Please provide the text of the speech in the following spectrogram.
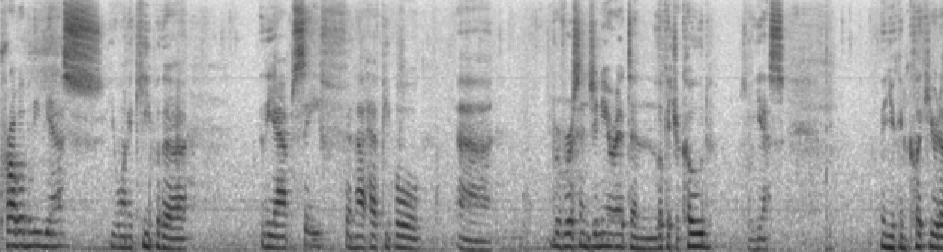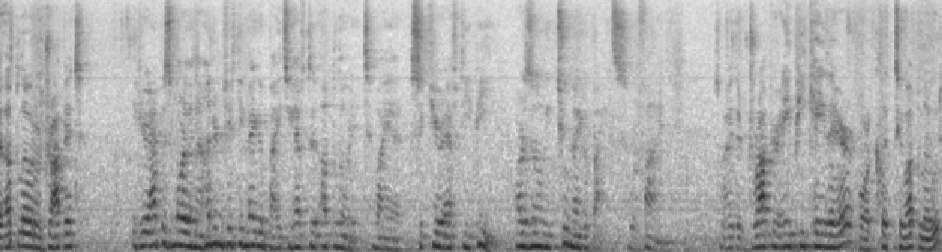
Probably yes. You want to keep the, the app safe and not have people uh, reverse engineer it and look at your code. So yes. Then you can click here to upload or drop it. If your app is more than 150 megabytes, you have to upload it via secure FTP. Ours is only 2 megabytes. We're fine. So either drop your APK there or click to upload.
